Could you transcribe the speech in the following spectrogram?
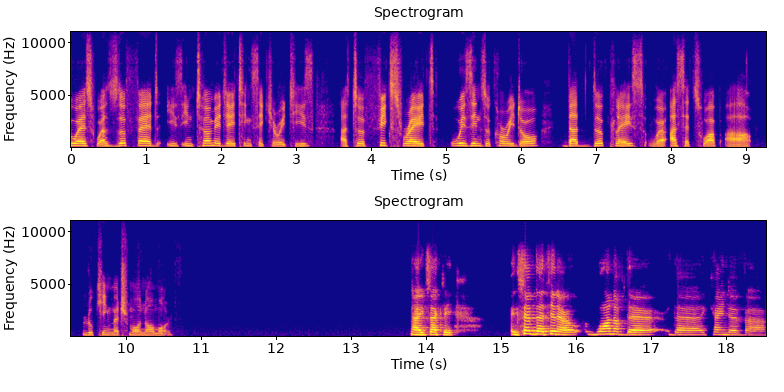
US, where the Fed is intermediating securities at a fixed rate within the corridor, that the place where asset swap are looking much more normal. No, exactly. Except that, you know, one of the the kind of um,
